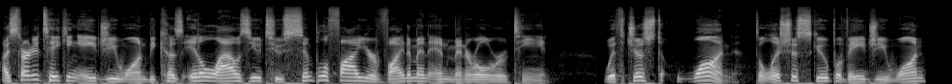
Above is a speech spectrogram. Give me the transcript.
I started taking AG1 because it allows you to simplify your vitamin and mineral routine. With just one delicious scoop of AG1,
